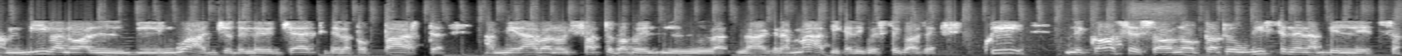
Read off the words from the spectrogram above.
ambivano al linguaggio degli oggetti, della pop art, ammiravano il fatto proprio la, la grammatica di queste cose. Qui le cose sono proprio viste nella bellezza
